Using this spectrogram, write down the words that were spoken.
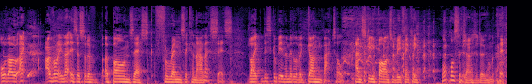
Although, I, ironically, that is a sort of a Barnes-esque forensic analysis. Like this could be in the middle of a gun battle, and Steve Barnes would be thinking, "What was the janitor doing on the pitch?"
